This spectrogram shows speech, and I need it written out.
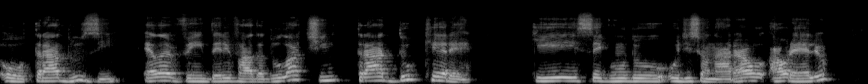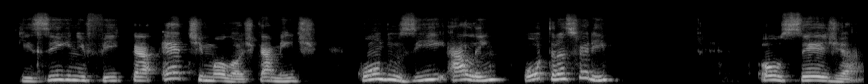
ou traduzir, ela vem derivada do latim traducere, que segundo o dicionário Aurélio que significa etimologicamente conduzir além ou transferir. Ou seja,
